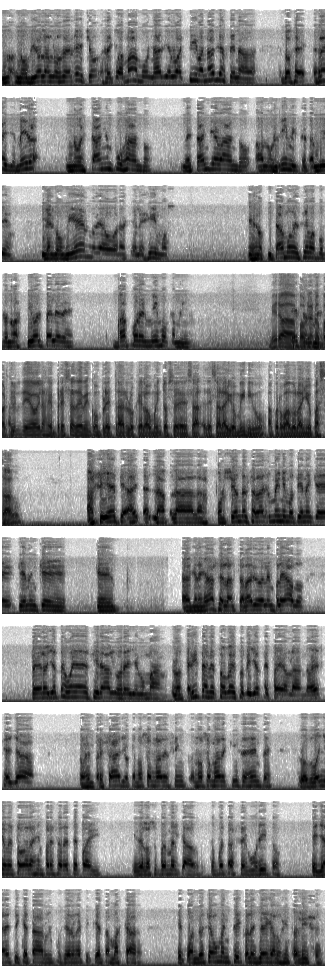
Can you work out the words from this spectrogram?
nos violan los derechos, reclamamos, nadie lo activa, nadie hace nada. Entonces, Reyes, mira, nos están empujando, nos están llevando a los límites también. Y el gobierno de ahora que elegimos, que lo quitamos de encima porque nos activó el PLD, va por el mismo camino. Mira, Paulino, a partir de hoy las empresas deben completar lo que es el aumento de salario mínimo aprobado el año pasado. Así es, la, la, la, porción del salario mínimo tienen que tienen que, que agregarse al salario del empleado. Pero yo te voy a decir algo, Reyes Guzmán. Lo triste de todo esto que yo te estoy hablando es que ya los empresarios, que no son más de cinco, no son más de 15 gente, los dueños de todas las empresas de este país y de los supermercados, tú puedes estar segurito que ya etiquetaron y pusieron etiquetas más caras, que cuando ese aumentico les llegue a los infelices,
